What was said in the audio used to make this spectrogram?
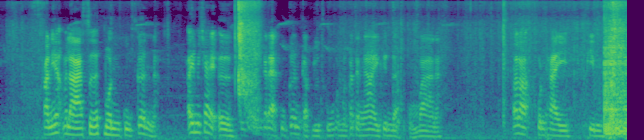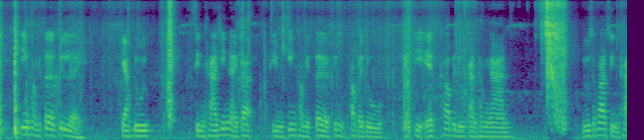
ๆ คราวนี้เวลาเซิร์ชบน Google น่ะ เอ้ยไม่ใช่เออ Google ก็ได้ Google กับ YouTube มันก็จะง่ายขึ้นแบบผมว่านะก็ละคนไทยพิมพ์กิ้งคอมพิวเตอร์ขึ้นเลย อยากดูสินค้าชิ้นไหนก็พิมพ์กิ้งคอมพิวเตอร์ขึ้นเข้าไปดู FPS เข้าไปดูการทำงาน ดูสภาพสินค้า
